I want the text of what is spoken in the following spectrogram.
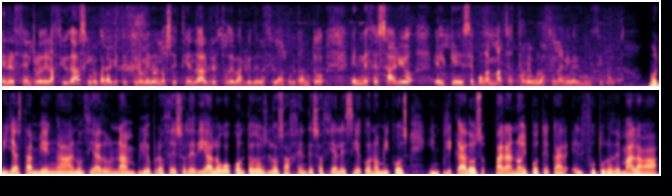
en el centro de la ciudad, sino para que este fenómeno no se extienda al resto de barrios de la ciudad. Por tanto, es necesario el que se ponga en marcha esta regulación a nivel municipal. Morillas también ha anunciado un amplio proceso de diálogo con todos los agentes sociales y económicos implicados para no hipotecar el futuro de Málaga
